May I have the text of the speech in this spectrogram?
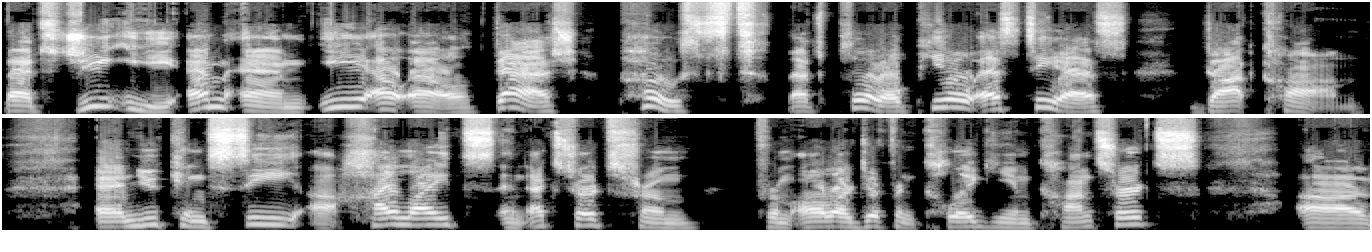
That's G E M M E L L dash post, that's plural, P O S T S dot com. And you can see uh, highlights and excerpts from from all our different collegium concerts. Uh,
